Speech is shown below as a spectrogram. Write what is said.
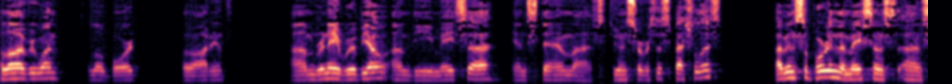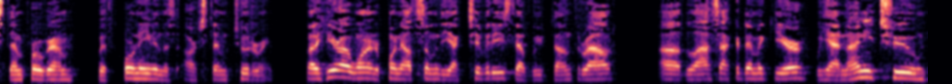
Hello, everyone. Hello, board. Hello, audience. I'm Renee Rubio. I'm the MESA and STEM uh, Student Services Specialist. I've been supporting the MESA uh, STEM program with coordinating this, our STEM tutoring. But here I wanted to point out some of the activities that we've done throughout uh, the last academic year. We had 92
